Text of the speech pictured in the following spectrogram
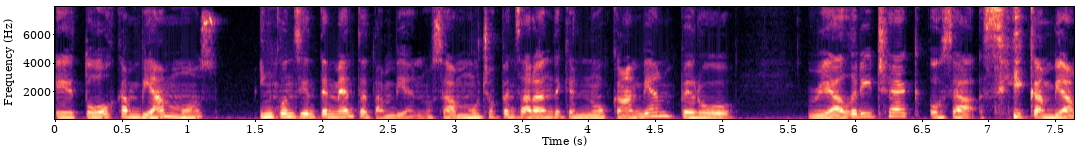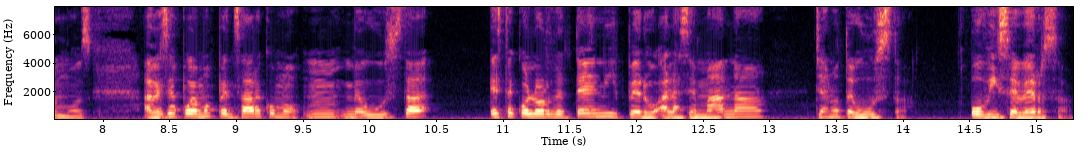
Eh, todos cambiamos inconscientemente también. O sea, muchos pensarán de que no cambian, pero reality check, o sea, sí cambiamos. A veces podemos pensar como, mm, me gusta este color de tenis, pero a la semana ya no te gusta. O viceversa.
